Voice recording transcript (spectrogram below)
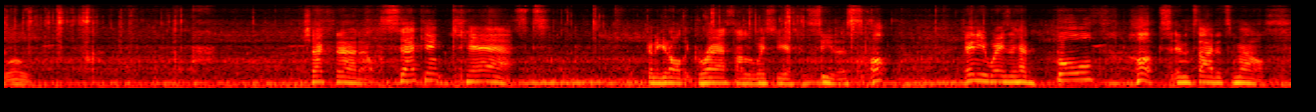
Whoa. Check that out. Second cast. Gonna get all the grass out of the way so you guys can see this. Oh. Anyways, it had both hooks inside its mouth.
